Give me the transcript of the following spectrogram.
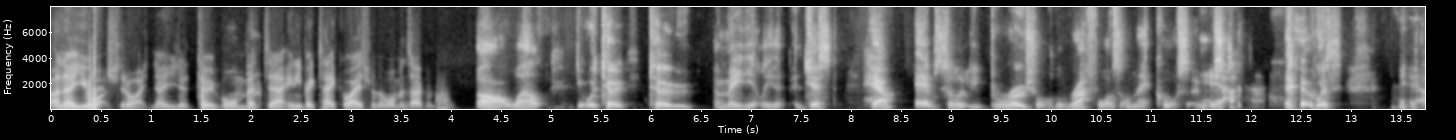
I know you watched it, or I know you did too, Vaughan, but uh, any big takeaways from the Women's Open? Oh, well, two, two immediately, just how absolutely brutal the rough was on that course. It was, yeah. it was yeah.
